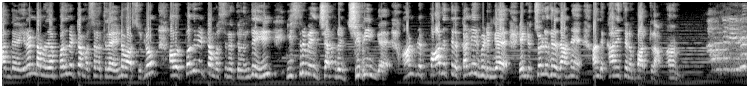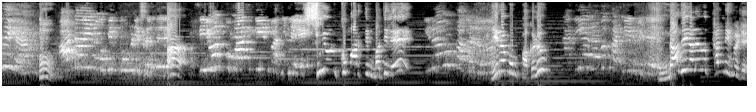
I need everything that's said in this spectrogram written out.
அந்த இரண்டாம் பதினெட்டாம் வசனத்துல என்ன வாசிக்கிறோம்? அவர் பதினெட்டாம் வசனத்துல இருந்து இஸ்ரவேல் ஜனங்கள் ஜெபிங்க ஆண்டுடைய பாதத்துல கண்ணீர் விடுங்க என்று சொல்லுகிறதான அந்த காரியத்தை நம்ம பார்க்கலாம். சியோன் குமாரத்தின் மதிலே. இரவும் பகலும் நதி அளவு கண்ணீர் விடு.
